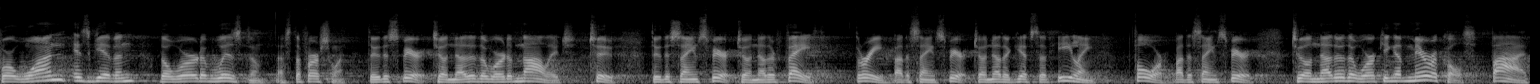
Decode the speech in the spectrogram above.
For one is given the word of wisdom, that's the first one, through the Spirit. To another, the word of knowledge, two, through the same Spirit. To another, faith, three, by the same Spirit. To another, gifts of healing, four, by the same Spirit. To another, the working of miracles, five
